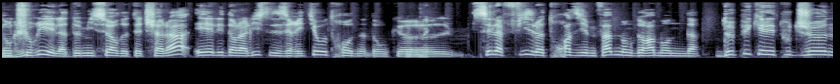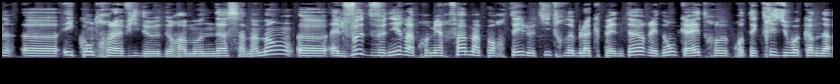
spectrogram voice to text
Donc Mhm. Shuri est la demi-sœur de T'Challa et elle est dans la liste des héritiers au trône. Donc euh, c'est la fille de la troisième femme, donc de Ramonda. Depuis qu'elle est toute jeune euh, et contre la vie de, de Ramonda, sa maman, euh, elle veut devenir la première femme à porter le titre de Black Panther et donc à être protectrice du Wakanda.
